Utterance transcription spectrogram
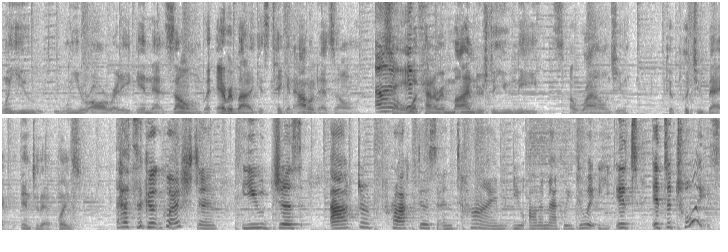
when you when you're already in that zone, but everybody gets taken out of that zone. Uh, so what kind of reminders do you need around you to put you back into that place? That's a good question. You just after practice and time, you automatically do it. It's it's a choice.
